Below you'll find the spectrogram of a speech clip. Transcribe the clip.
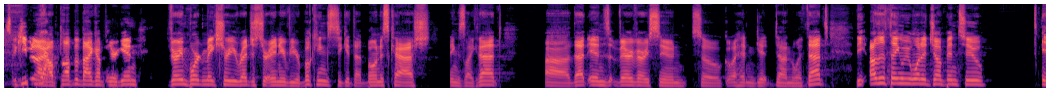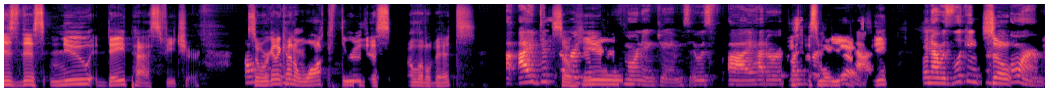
So keep an eye yeah. I'll pop it back up here again very important. Make sure you register any of your bookings to get that bonus cash, things like that. Uh, that ends very, very soon. So go ahead and get done with that. The other thing we want to jump into is this new day pass feature. Oh, so we're going to kind of walk through this a little bit. I discovered so here, this morning, James. It was I had a request this morning, yeah. And I was looking for so, the form,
